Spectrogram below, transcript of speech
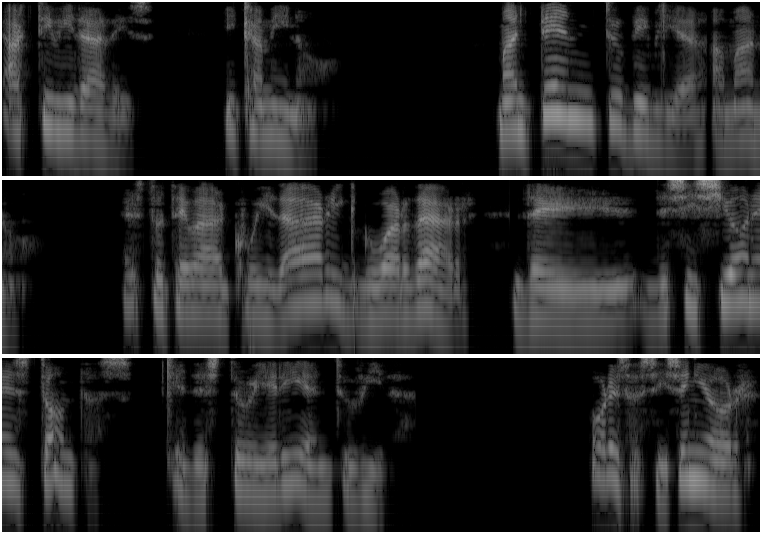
actividades y camino. Mantén tu Biblia a mano. Esto te va a cuidar y guardar de decisiones tontas que destruirían tu vida. Ores así, Señor,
